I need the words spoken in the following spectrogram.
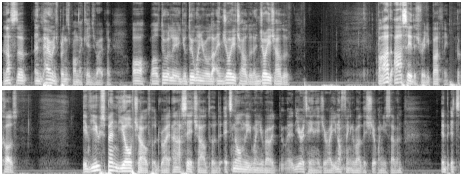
and that's the and parents bring this upon their kids, right? Like, oh, well, do it later. You'll do it when you're older. Enjoy your childhood. Enjoy your childhood. But I, I say this really badly because if you spend your childhood right, and I say childhood, it's normally when you're about you're a teenager, right? You're not thinking about this shit when you're seven. It, it's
